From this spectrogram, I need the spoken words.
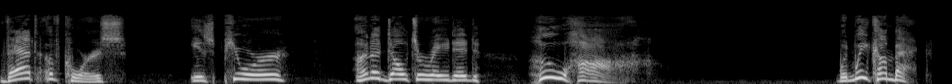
That, of course, is pure unadulterated hoo ha. When we come back,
